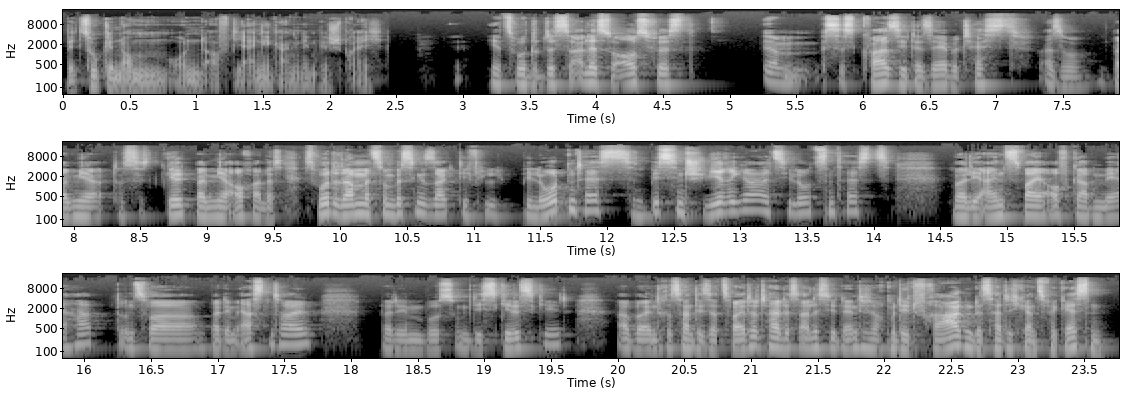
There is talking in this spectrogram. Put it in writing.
Bezug genommen und auf die eingegangen im Gespräch. Jetzt, wo du das alles so ausführst, ähm, es ist quasi derselbe Test. Also bei mir, das gilt bei mir auch alles. Es wurde damals so ein bisschen gesagt, die Pilotentests sind ein bisschen schwieriger als die Lotsentests, weil ihr ein, zwei Aufgaben mehr habt, und zwar bei dem ersten Teil, bei dem, wo es um die Skills geht. Aber interessant, dieser zweite Teil ist alles identisch, auch mit den Fragen, das hatte ich ganz vergessen.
